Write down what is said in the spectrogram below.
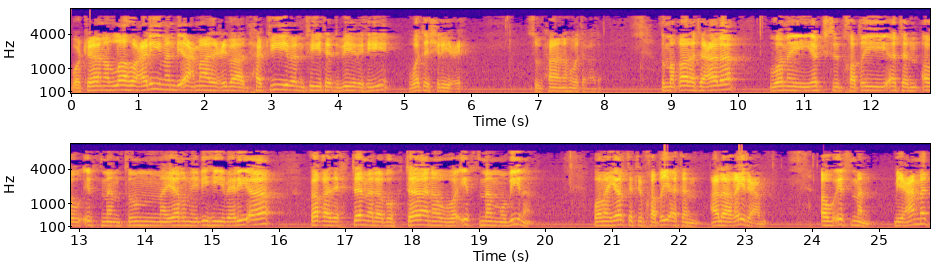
وكان الله عليما بأعمال العباد حكيما في تدبيره وتشريعه. سبحانه وتعالى. ثم قال تعالى ومن يكسب خطيئة أو إثما ثم يرمي به بريئا فقد احتمل بهتانا وإثما مبينا. ومن يرتكب خطيئة على غير عمد أو إثما بعمد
